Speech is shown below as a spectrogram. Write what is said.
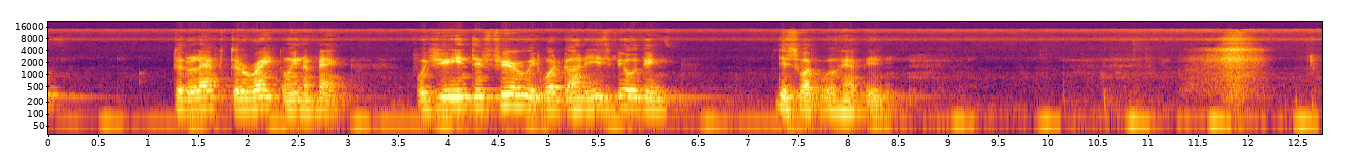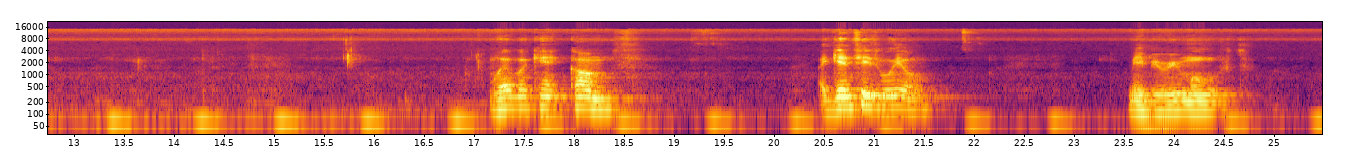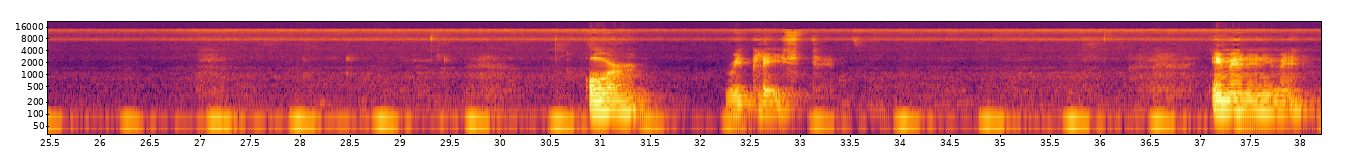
to the left, to the right, or in the back. For if you interfere with what God is building, this is what will happen. Whoever can't comes against his will may be removed. Or replaced. Amen and amen.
